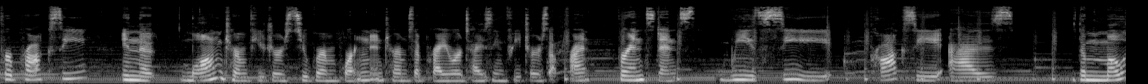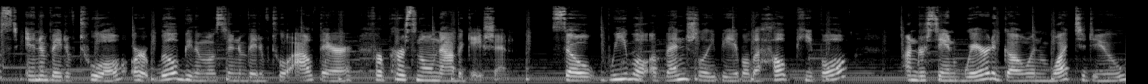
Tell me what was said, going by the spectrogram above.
for Proxi in the long term future is super important in terms of prioritizing features up front. For instance, we see Proxi as the most innovative tool, or it will be the most innovative tool out there for personal navigation. So we will eventually be able to help people understand where to go and what to do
